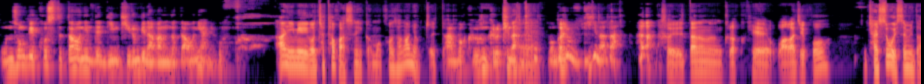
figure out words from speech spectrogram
운송비 cost down인데 님 기름비 나가는 건 다운이 아니고 아니 이미 이건 차 타고 왔으니까 뭐 그건 상관이 없죠 일단. 아뭐 그건 그렇긴 한데 네. 뭔가 좀 웃기긴 하다. 그래서 일단은 그렇게 와가지고 좀잘 쓰고 있습니다.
